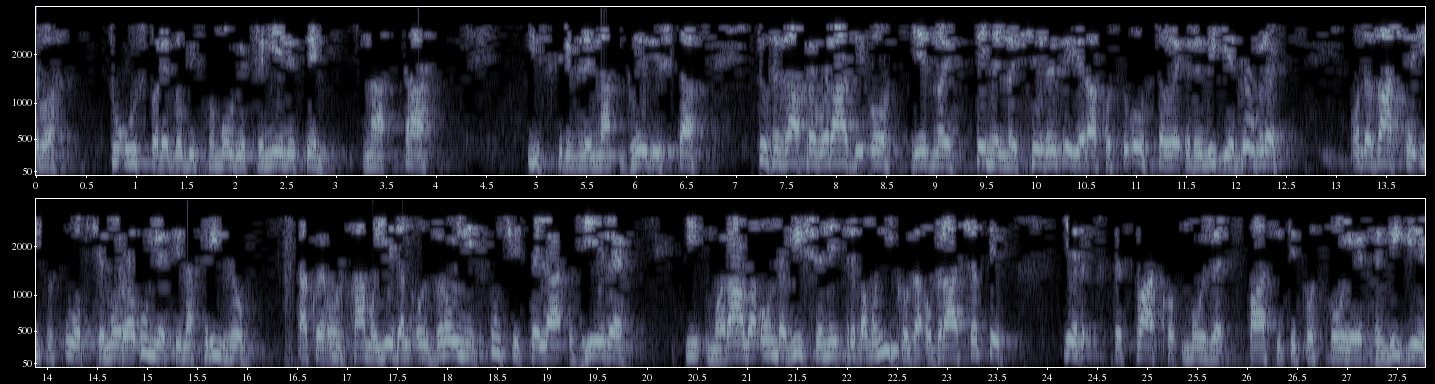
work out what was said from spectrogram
Evo, tu usporedu bismo mogli primijeniti na ta iskrivljena gledišta. Tu se zapravo radi o jednoj temeljnoj herezi, jer ako su ostale religije dobre, onda zašto je Isus uopće morao umjeti na krizu, ako je on samo jedan od brojnih učitelja vjere i morala, onda više ne trebamo nikoga obraćati, jer se svako može spasiti po svojoj religiji.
